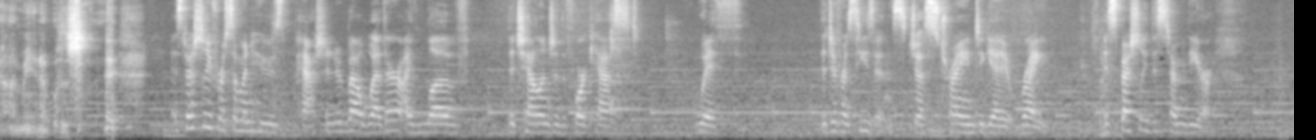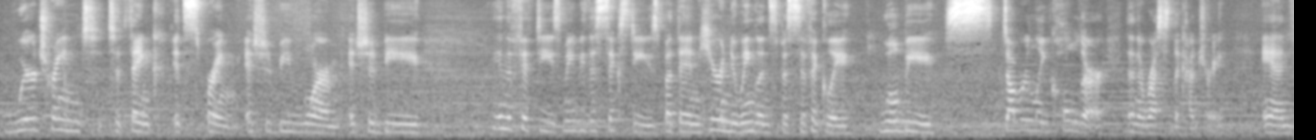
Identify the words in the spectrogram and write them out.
I mean, it was... Especially for someone who's passionate about weather, I love the challenge of the forecast with the different seasons, just trying to get it right, especially this time of the year. We're trained to think it's spring, it should be warm, it should be in the 50s, maybe the 60s, but then here in New England specifically, we'll be stubbornly colder than the rest of the country. And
